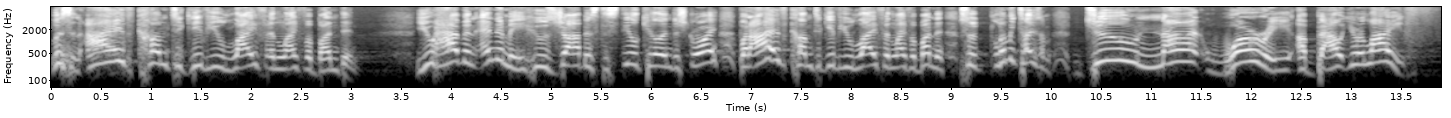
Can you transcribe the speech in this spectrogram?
Listen, I've come to give you life and life abundant. You have an enemy whose job is to steal, kill, and destroy, but I've come to give you life and life abundant. So let me tell you something. Do not worry about your life.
